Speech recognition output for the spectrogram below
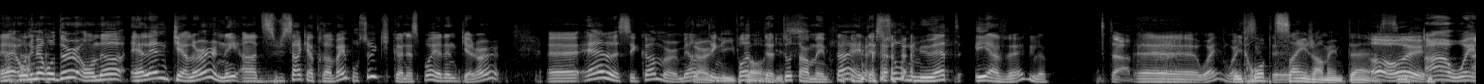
Euh, au numéro 2, on a Helen Keller, née en 1880. Pour ceux qui connaissent pas Helen Keller, elle, c'est comme un melting pot de tout en même temps. Elle était sourde, muette et aveugle. Euh, ouais, ouais, Les trois petits singes en même temps. Ah ouais. Ah oui, Elle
